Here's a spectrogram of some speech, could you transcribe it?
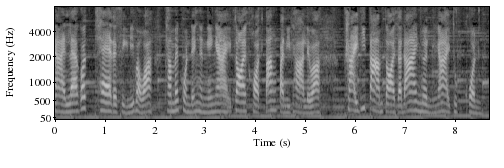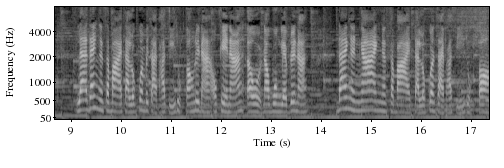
ง่าย ๆ แล้วก็แชร์แต่สิ่งที่แบบว่าทำให้คนได้เงินง่าย ๆ จอยขอตั้งปณิธานเลยว่า ใครที่ตามจอยจะได้เงินง่ายทุกคน และได้เงินสบายแต่รบกวนไปจ่ายภาษีถูกต้องด้วยนะ โอเคนะ เราเราวงเล็บด้วยนะ ได้เงินง่ายเงินสบาย แต่รบกวนจ่ายภาษีถูกต้อง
